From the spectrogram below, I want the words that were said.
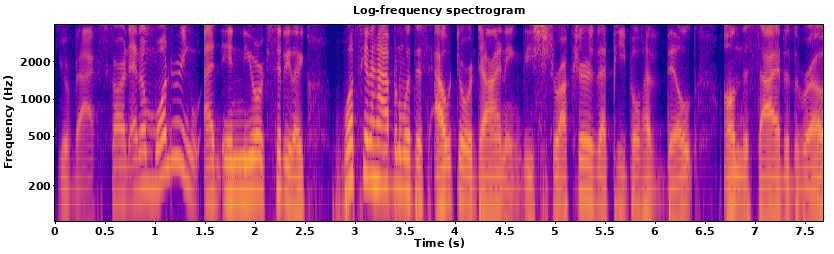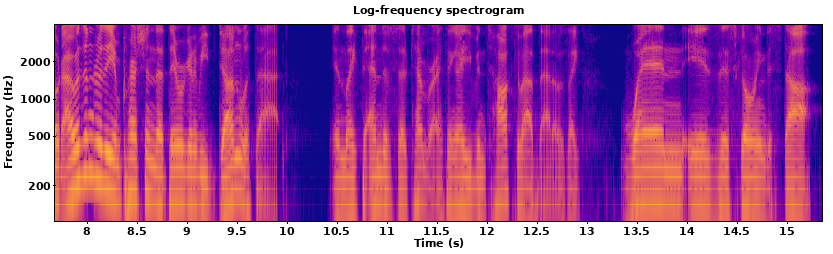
your vax card. And i'm wondering in new york city like what's going to happen with this outdoor dining? These structures that people have built on the side of the road? I was under the impression that they were going to be done with that in like the end of september. I think i even talked about that. I was like when is this going to stop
